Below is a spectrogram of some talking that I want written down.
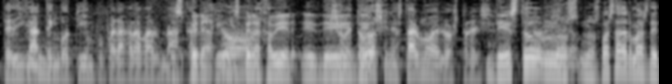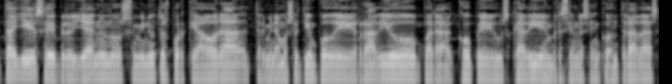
te diga tengo tiempo para grabar una Mm. Espera, canción. espera, Javier, eh, de- sobre todo de- sin estar uno de los tres. De esto nos vas a dar más detalles, eh, pero ya en unos minutos, porque ahora terminamos el tiempo de radio para Cope Euskadi en versiones encontradas.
